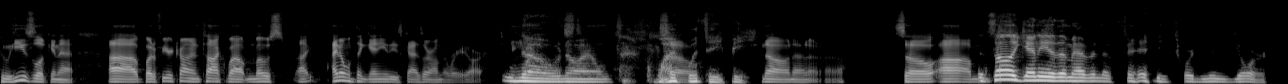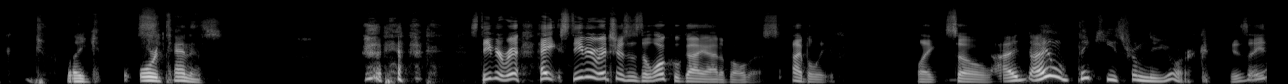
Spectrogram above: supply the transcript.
who he's looking at. Uh, but if you're trying to talk about most, I, I don't think any of these guys are on the radar. to be quite No, no, I don't. Why So- would they be? no, no, no, no. So um, It's not like any of them have an affinity toward New York, like or tennis. Stevie, Ri- hey, Stevie Richards is the local guy out of all this, I believe. Like, so I I don't think he's from New York. is he?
